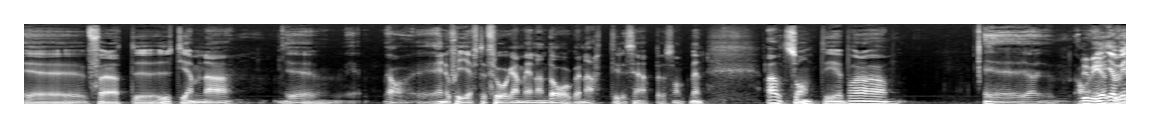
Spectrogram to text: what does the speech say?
eh, för att eh, utjämna eh, ja, energiefterfrågan mellan dag och natt till exempel. Och sånt. Men allt sånt är bara ja, vi vet jag det,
